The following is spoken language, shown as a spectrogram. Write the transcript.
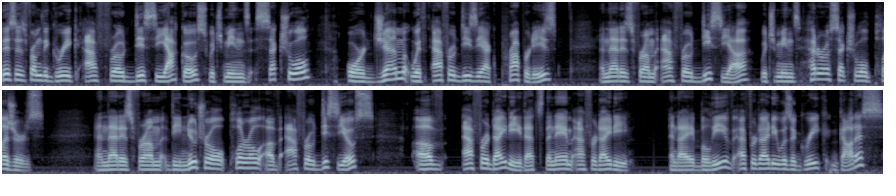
This is from the Greek aphrodisiakos, which means sexual, or gem with aphrodisiac properties, and that is from aphrodisia, which means heterosexual pleasures and that is from the neutral plural of Aphrodisios of Aphrodite. That's the name Aphrodite. And I believe Aphrodite was a Greek goddess.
